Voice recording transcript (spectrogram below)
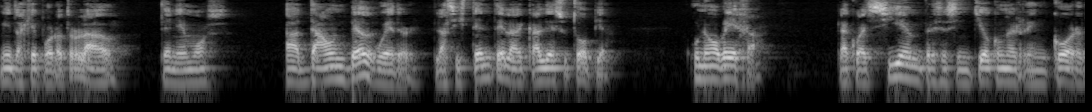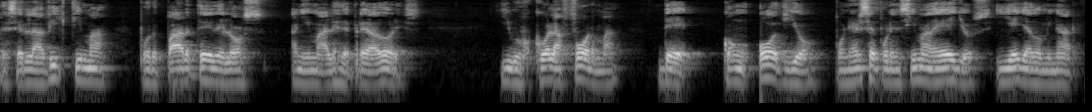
Mientras que por otro lado tenemos a Dawn Bellwether, la asistente del alcalde de Zootopia, una oveja, la cual siempre se sintió con el rencor de ser la víctima por parte de los animales depredadores y buscó la forma de, con odio, ponerse por encima de ellos y ella dominar,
